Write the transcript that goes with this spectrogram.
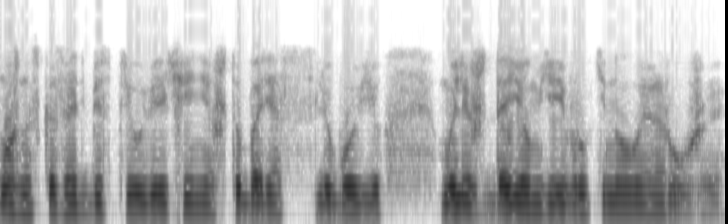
Можно сказать без преувеличения, что, борясь с любовью, мы лишь даем ей в руки новое оружие.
